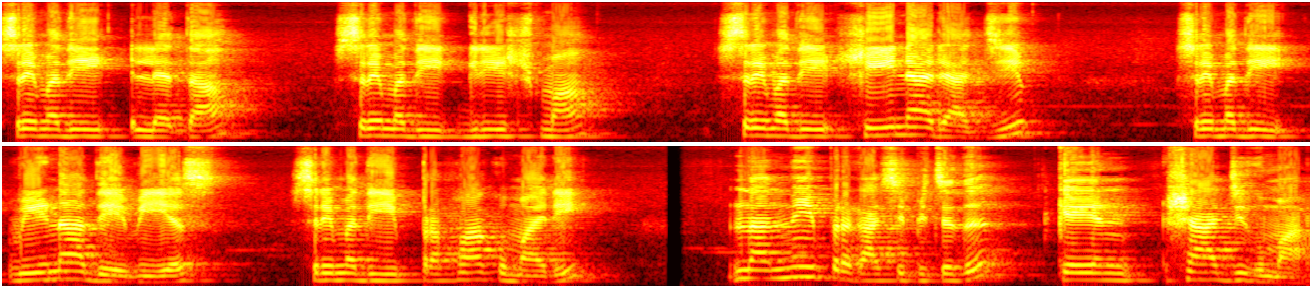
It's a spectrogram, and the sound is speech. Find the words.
Shrimathi Latha Shrimathi Greeshma Shrimathi Sheena Rajeev Shrimathi Veenadevi S Shrimathi Prabhakumari. നന്ദി പ്രകാശിപ്പിച്ചത് കെ എൻ ഷാജികുമാർ.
